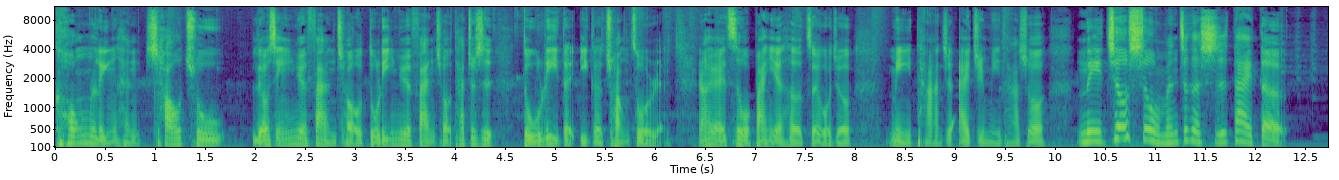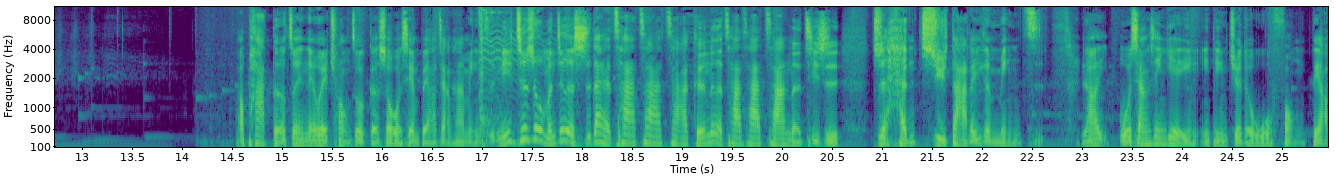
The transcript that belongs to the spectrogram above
空灵，很超出流行音乐范畴、独立音乐范畴，他就是独立的一个创作人。然后有一次我半夜喝醉，我就密他，就 IG 密他说：“你就是我们这个时代的哦，怕得罪那位创作歌手，我先不要讲他名字。你就是我们这个时代的叉叉叉，可是那个叉叉叉呢，其实是很巨大的一个名字。然后我相信叶颖一定觉得我疯掉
